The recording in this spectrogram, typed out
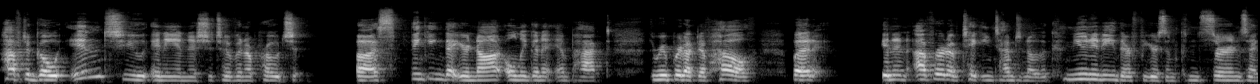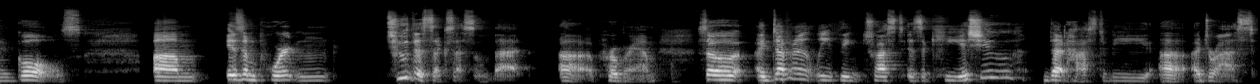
have to go into any initiative and approach us thinking that you're not only going to impact the reproductive health, but in an effort of taking time to know the community, their fears and concerns and goals, um, is important to the success of that uh, program. So I definitely think trust is a key issue that has to be uh, addressed.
